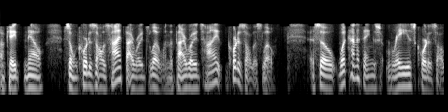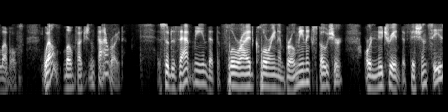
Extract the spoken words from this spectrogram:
Okay, now, so when cortisol is high, thyroid's low. When the thyroid's high, cortisol is low. So what kind of things raise cortisol levels? Well, low functioning thyroid. So does that mean that the fluoride, chlorine, and bromine exposure or nutrient deficiencies,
